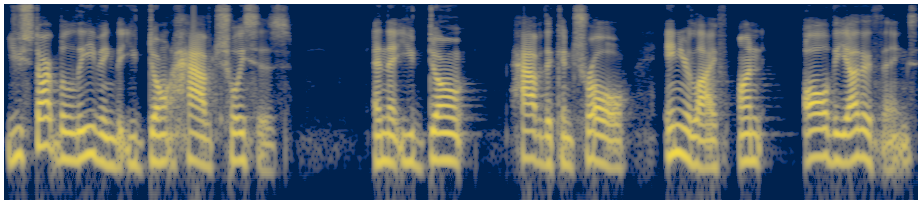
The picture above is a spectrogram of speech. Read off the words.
you start believing that you don't have choices and that you don't have the control in your life on all the other things.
